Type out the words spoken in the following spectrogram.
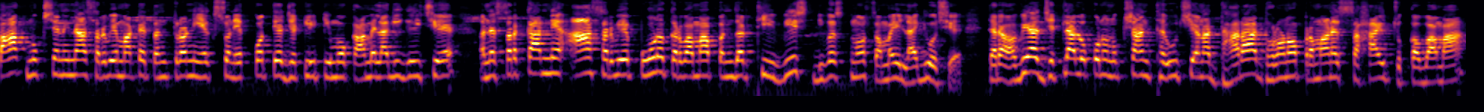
પાક નુકસાનીના સર્વે માટે તંત્રની એકસો એકોતેર જેટલી ટીમો કામે લાગી ગઈ છે અને સરકારને આ સર્વે પૂર્ણ કરવામાં પંદરથી વીસ દિવસનો સમય લાગ્યો છે. ત્યારે હવે આ જેટલા લોકોનું નુકસાન થયું છે એના ધારા ધોરણો પ્રમાણે સહાય ચૂકવવામાં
